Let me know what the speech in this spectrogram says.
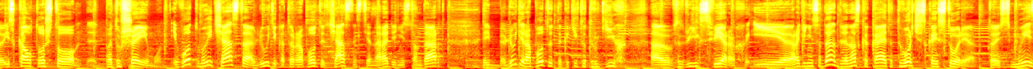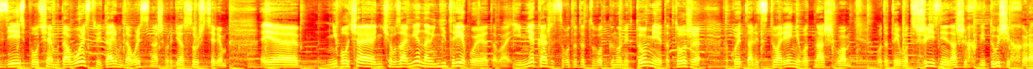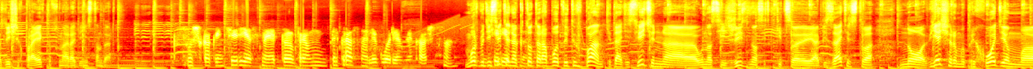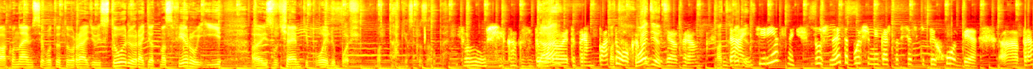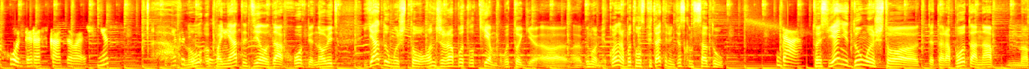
искал то, что э, по душе ему. И вот мы часто, люди, которые работают, в частности, на радио Нестандарт, люди работают на каких-то других, э, в других сферах. И радио Нестандарт для нас какая-то творческая история. То есть мы здесь получаем удовольствие и дарим удовольствие нашим радиослушателям не получая ничего взамен, не требуя этого. И мне кажется, вот этот вот гномик Томми, это тоже какое-то олицетворение вот нашего, вот этой вот жизни наших ведущих различных проектов на радио Нестандарт. Слушай, как интересно. Это прям прекрасная аллегория, мне кажется. Может быть, действительно, кто-то работает и в банке. Да, действительно, у нас есть жизнь, у нас есть какие-то свои обязательства. Но вечером мы приходим, э, окунаемся в вот эту радиоисторию, радиоатмосферу и э, излучаем тепло и любовь. Вот так я сказал бы. Слушай, как здорово. Да? Это прям поток Подходит? тебя прям. Подходит? Да, интересный. Слушай, ну это больше, мне кажется, все-таки ты хобби, э, про хобби рассказываешь, нет? Нет, ну, понятное дело, да, хобби, но ведь я думаю, что он же работал кем в итоге, э, гномик? Он работал воспитателем в детском саду. Да. То есть я не думаю, что эта работа, она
